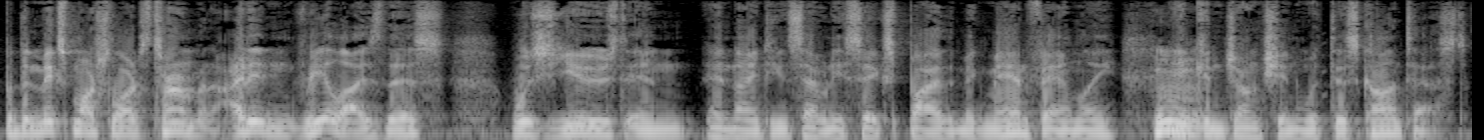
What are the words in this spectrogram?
But the mixed martial arts term, and I didn't realize this, was used in in 1976 by the McMahon family in conjunction with this contest.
